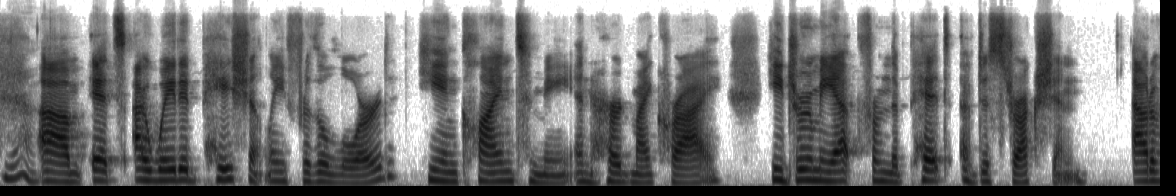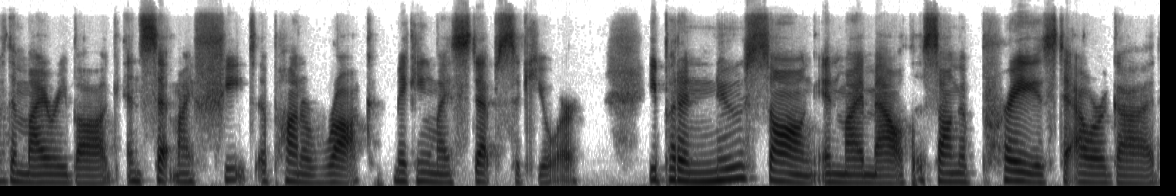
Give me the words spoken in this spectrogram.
yeah. um, it's I waited patiently for the Lord. He inclined to me and heard my cry. He drew me up from the pit of destruction, out of the miry bog, and set my feet upon a rock, making my steps secure. He put a new song in my mouth, a song of praise to our God.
